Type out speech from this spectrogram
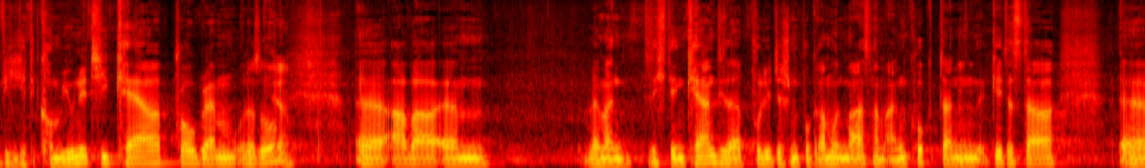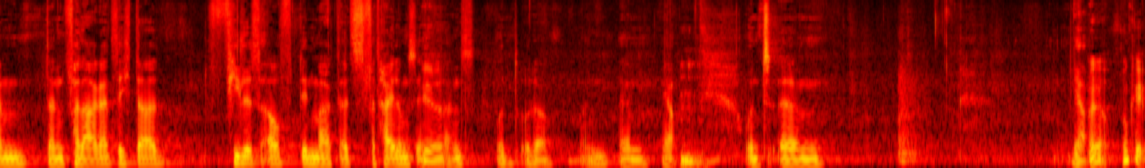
wie die Community Care Program oder so. Äh, aber ähm, wenn man sich den Kern dieser politischen Programme und Maßnahmen anguckt, dann mhm. geht es da, ähm, dann verlagert sich da vieles auf den Markt als Verteilungsinstanz und oder ja. Mhm. Und ähm, ja. ja. Okay.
